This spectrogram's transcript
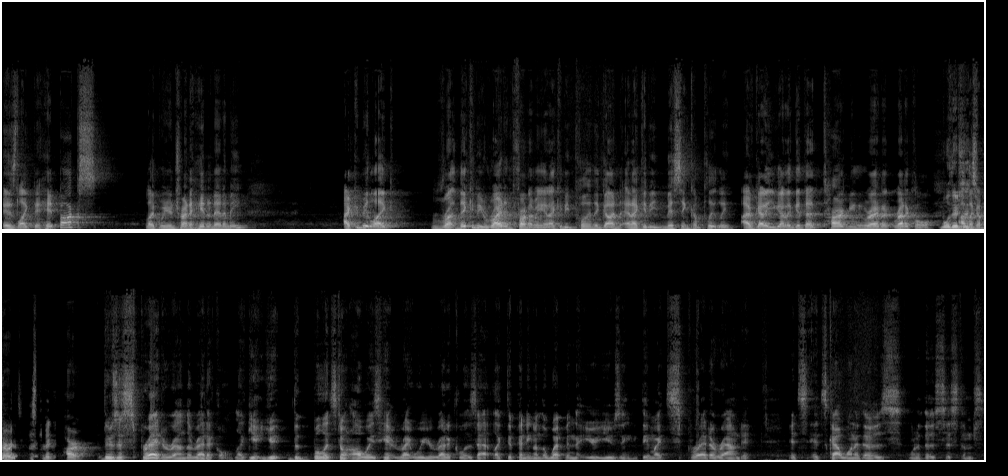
is like the hitbox. Like when you're trying to hit an enemy, I could be like, right, they could be right in front of me, and I could be pulling the gun, and I could be missing completely. I've got to, you got to get that targeting reticle Well, there's on a like a very specific part. there's a spread around the reticle. Like you, you, the bullets don't always hit right where your reticle is at. Like depending on the weapon that you're using, they might spread around it. It's it's got one of those one of those systems.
